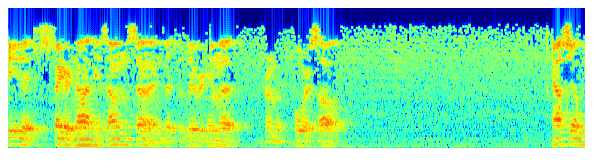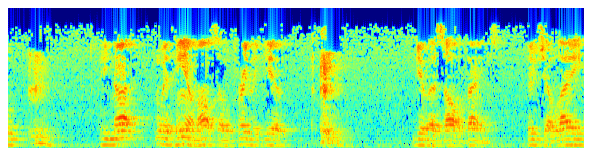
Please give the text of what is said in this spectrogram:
He that spared not his own son, but delivered him up from for us all. How shall he not with him also freely give give us all things? Who shall lay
